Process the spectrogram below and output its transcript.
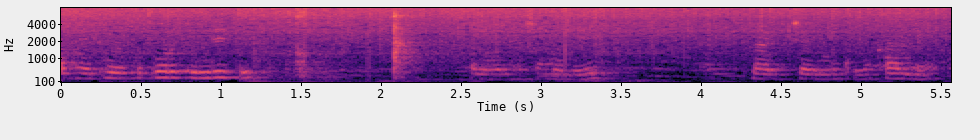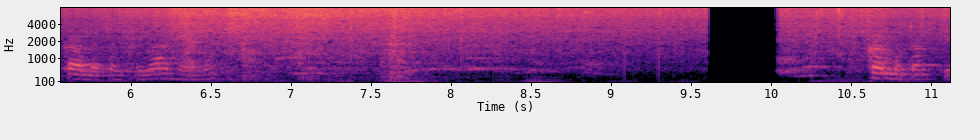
आता हे थोडंसं परतून देते. आणि मग त्याच्यामध्ये बारीक चिरून घेतलेला कांदा कांदा टाकते भाजायला. कांदा टाकते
